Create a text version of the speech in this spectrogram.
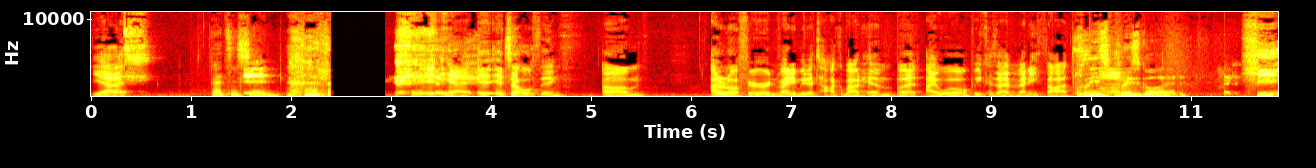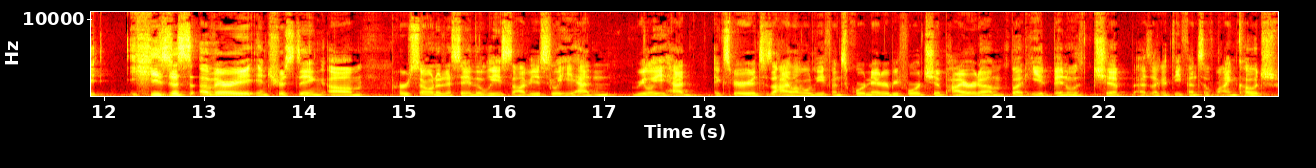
yeah, That's insane. it, yeah, it, it's a whole thing. Um, I don't know if you're inviting me to talk about him, but I will because I have many thoughts. please, Um, please go ahead. he he's just a very interesting um, persona to say the least. Obviously, he hadn't really had experience as a high level defense coordinator before Chip hired him, but he had been with Chip as like a defensive line coach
